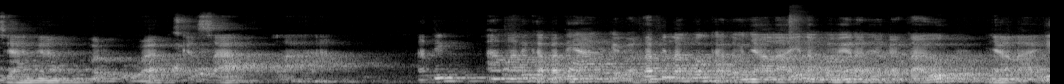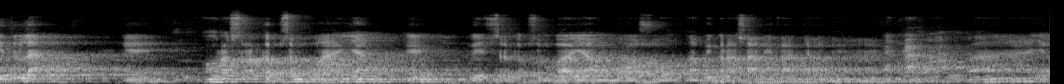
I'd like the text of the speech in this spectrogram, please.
jangan berbuat kesalahan. Nanti amalnya gak pati akeh. Tapi langsung gak tahu nyalai, nang pangeran ya gak tahu nyalai. Itulah eh, orang sergap sembahyang, eh, wis sergap sembahyang poso, tapi kerasane kancane. Wah, ya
